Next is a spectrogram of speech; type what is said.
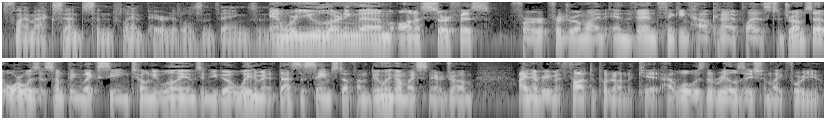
flam accents and flam paradiddles and things. And, and were you learning them on a surface for for drumline and then thinking how can I apply this to drum set or was it something like seeing Tony Williams and you go wait a minute that's the same stuff I'm doing on my snare drum I never even thought to put it on the kit how, what was the realization like for you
